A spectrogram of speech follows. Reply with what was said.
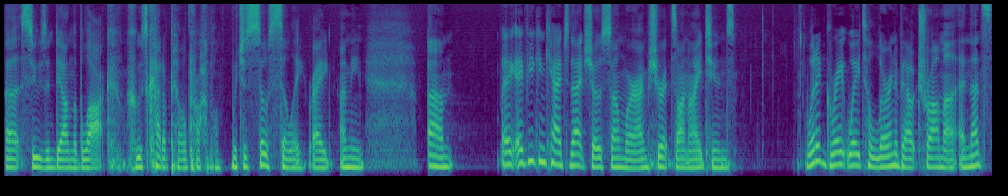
uh, Susan down the block who's got a pill problem, which is so silly, right? I mean, um, if you can catch that show somewhere, I'm sure it's on iTunes what a great way to learn about trauma and that's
